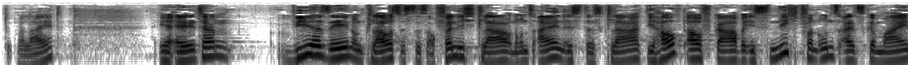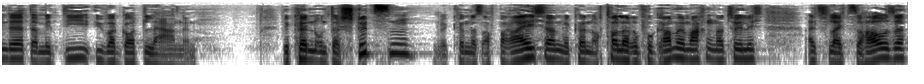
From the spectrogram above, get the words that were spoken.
Tut mir leid. Ihr Eltern, wir sehen, und Klaus ist das auch völlig klar, und uns allen ist das klar, die Hauptaufgabe ist nicht von uns als Gemeinde, damit die über Gott lernen. Wir können unterstützen, wir können das auch bereichern, wir können auch tollere Programme machen natürlich als vielleicht zu Hause.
